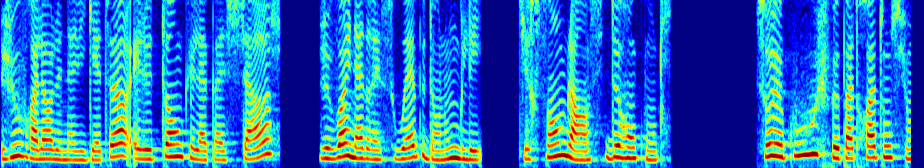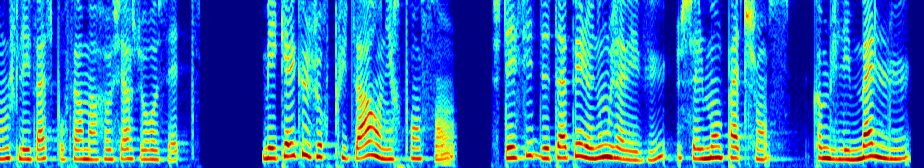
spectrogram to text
J'ouvre alors le navigateur et le temps que la page charge, je vois une adresse web dans l'onglet qui ressemble à un site de rencontre. Sur le coup, je fais pas trop attention, je l'efface pour faire ma recherche de recette. Mais quelques jours plus tard, en y repensant, je décide de taper le nom que j'avais vu, seulement pas de chance. Comme je l'ai mal lu,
